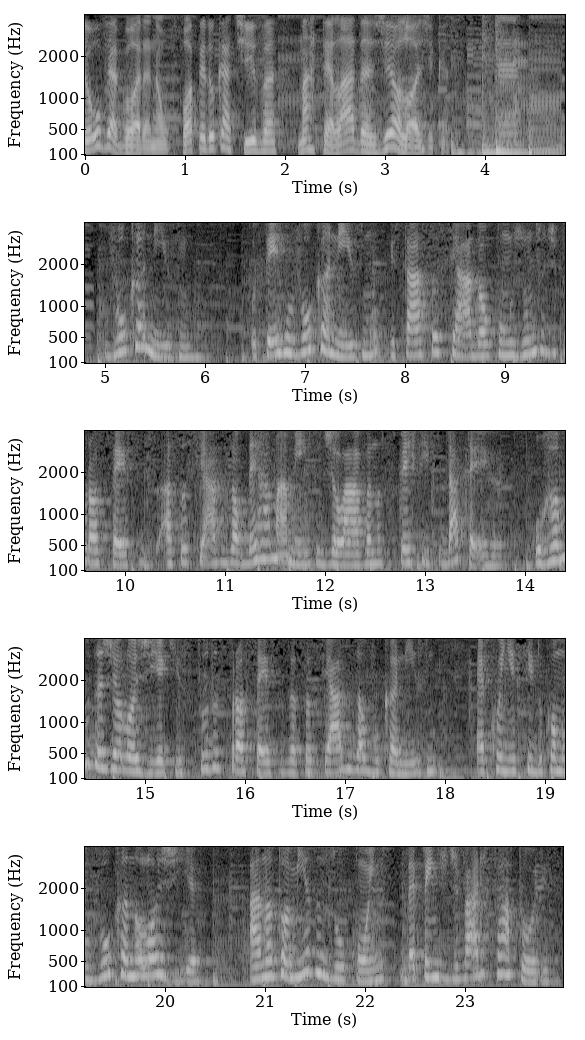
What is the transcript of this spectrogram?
ouve agora na UFOP Educativa Marteladas Geológicas. Vulcanismo. O termo vulcanismo está associado ao conjunto de processos associados ao derramamento de lava na superfície da Terra. O ramo da geologia que estuda os processos associados ao vulcanismo é conhecido como vulcanologia. A anatomia dos vulcões depende de vários fatores,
